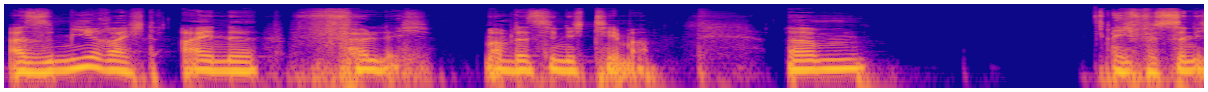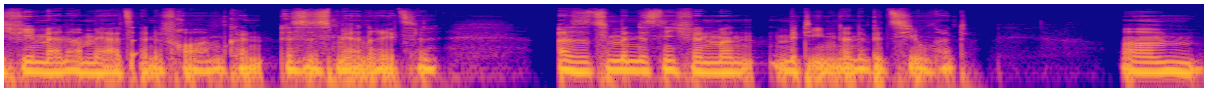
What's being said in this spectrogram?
Also mir reicht eine völlig. Aber das ist hier nicht Thema. Ähm, ich wüsste nicht, wie Männer mehr als eine Frau haben können. Es ist mir ein Rätsel. Also zumindest nicht, wenn man mit ihnen eine Beziehung hat. Ähm,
